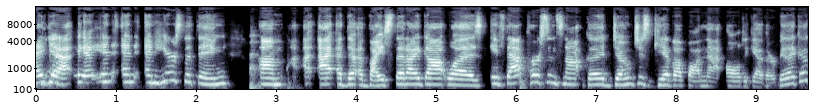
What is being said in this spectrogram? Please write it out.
And yeah and and and here's the thing um I, I the advice that i got was if that person's not good don't just give up on that altogether. Be like okay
